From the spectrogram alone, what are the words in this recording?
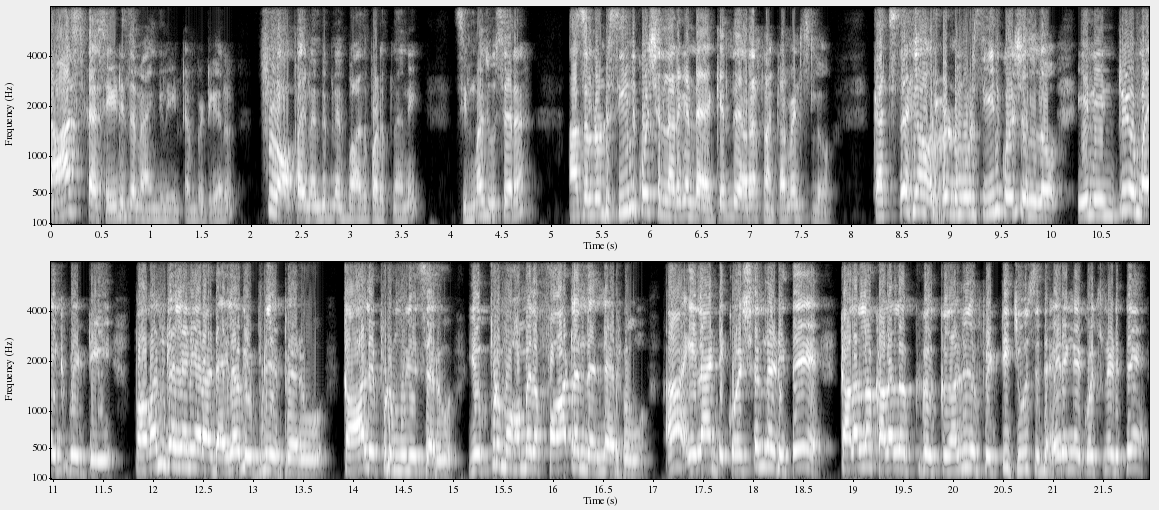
లాస్ట్ ఆ సేడిజం యాంగిల్ ఏంటంపటి గారు? ఫ్లాప్ అయినందుకు నేను బాధపడుతున్నాను. సినిమా చూసారా? అసలు రెండు సీన్ క్వశ్చన్లు అడగండి కింద ఎవరైనా కమెంట్స్లో ఖచ్చితంగా రెండు మూడు సీన్ క్వశ్చన్లో ఈయన ఇంటర్వ్యూ మైక్ పెట్టి పవన్ కళ్యాణ్ గారు ఆ డైలాగ్ ఎప్పుడు చెప్పారు? కాల్ ఎప్పుడు మూవ్ చేశారు? ఎప్పుడు మొహం మీద ఫాట్ అని తిన్నారు ఆ ఇలాంటి క్వశ్చన్లు అడిగితే కళలో కళలో కళ్ళు పెట్టి చూసి ధైర్యంగా క్వశ్చన్ అడిగితే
